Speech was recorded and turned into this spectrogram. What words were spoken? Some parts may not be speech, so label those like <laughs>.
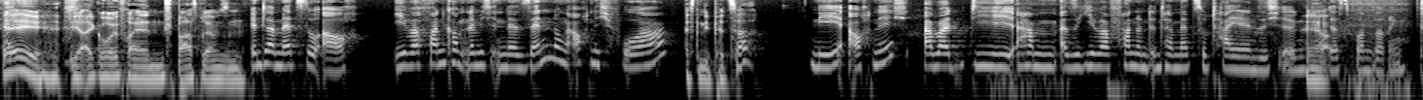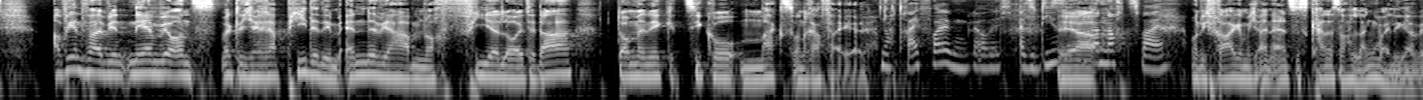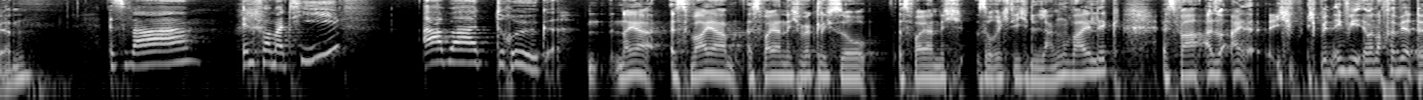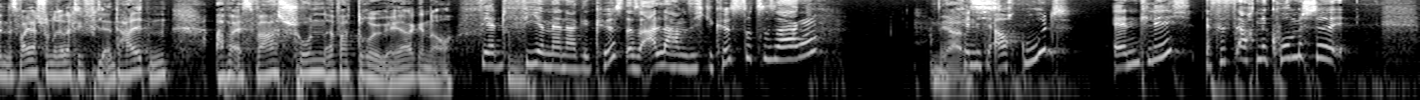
Hey, ihr alkoholfreien Spaßbremsen. Intermezzo auch. Eva Fun kommt nämlich in der Sendung auch nicht vor. Essen die Pizza? Nee, auch nicht. Aber die haben, also Jeva Fun und Intermezzo teilen sich irgendwie Ja. das Sponsoring. Auf jeden Fall wir, nähern wir uns wirklich rapide dem Ende. Wir haben noch vier Leute da. Dominik, Zico, Max und Raphael. Noch drei Folgen, glaube ich. Also diese Ja. und dann noch zwei. Und ich frage mich ein ernstes, kann es noch langweiliger werden? Es war informativ, aber dröge. Naja, es war ja, es war ja nicht wirklich so, es war ja nicht so richtig langweilig. Es war, also ich, ich bin irgendwie immer noch verwirrt, denn es war ja schon relativ viel enthalten, aber es war schon einfach dröge, ja, genau. Sie hat vier Männer geküsst, also alle haben sich geküsst sozusagen. Ja, Finde ich auch gut. Endlich. Es ist auch eine komische.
